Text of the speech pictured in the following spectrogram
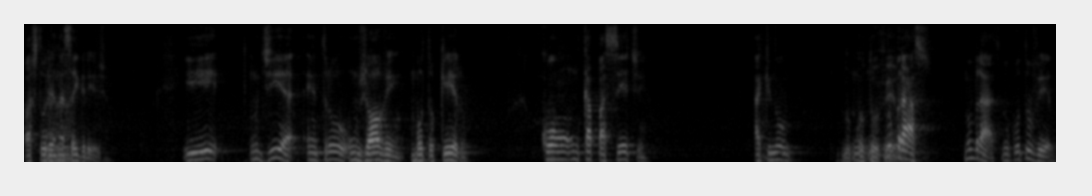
pastoreando essa igreja. E um dia entrou um jovem motoqueiro com um capacete aqui no, No no, cotovelo. no braço, no braço, no cotovelo.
